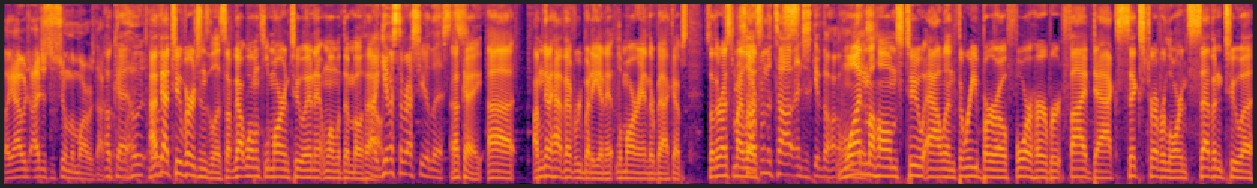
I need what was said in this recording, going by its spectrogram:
Like I would, I just assumed Lamar was not. gonna okay. play. Who, who, I've got two versions of the list. I've got one with Lamar and two in it, and one with them both out. All right, give us the rest of your list. okay, uh, I'm gonna have everybody in it, Lamar and their backups. So the rest of my list Start list: from the top and just give the whole one list. Mahomes, two Allen, three Burrow, four Herbert, five Dax, six Trevor Lawrence, seven Tua,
